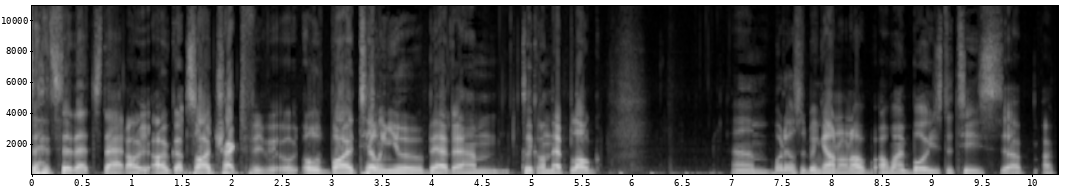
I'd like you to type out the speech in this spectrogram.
so, so that's that. I, I got sidetracked all by telling you about um, click on that blog. Um, what else has been going on? I, I won't bore you to tears. Uh, I,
